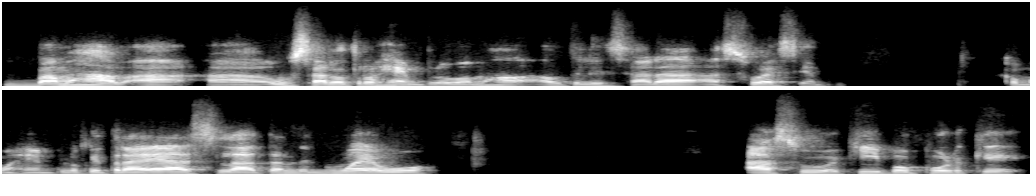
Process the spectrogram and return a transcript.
vamos a, a, usar otro ejemplo, vamos a, utilizar a, Suecia como ejemplo, que trae a Slatan de nuevo a su equipo porque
